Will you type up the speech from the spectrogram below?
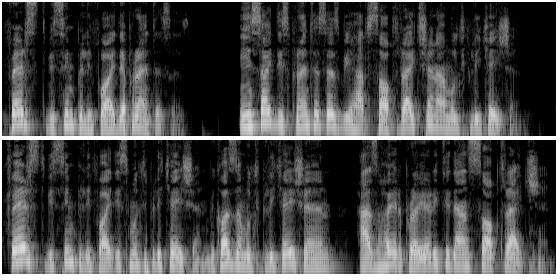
first we simplify the parentheses. Inside these parentheses, we have subtraction and multiplication. First, we simplify this multiplication because the multiplication has higher priority than subtraction.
